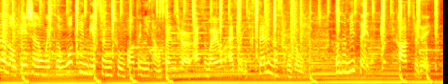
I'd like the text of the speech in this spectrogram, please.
Great location with walking distance to Botany Town Center as well as an excellent school zone. Don't miss it. Cast today.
